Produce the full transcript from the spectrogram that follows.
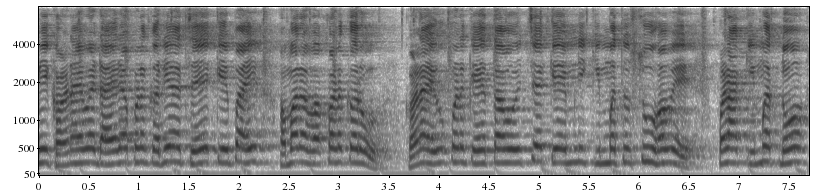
મેં ઘણા એવા ડાયરા પણ કર્યા છે કે ભાઈ, અમારા વખાણ કરો. ઘણા એવું પણ કહેતા હોય છે કે એમની કિંમત શું હવે? પણ આ કિંમતનો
